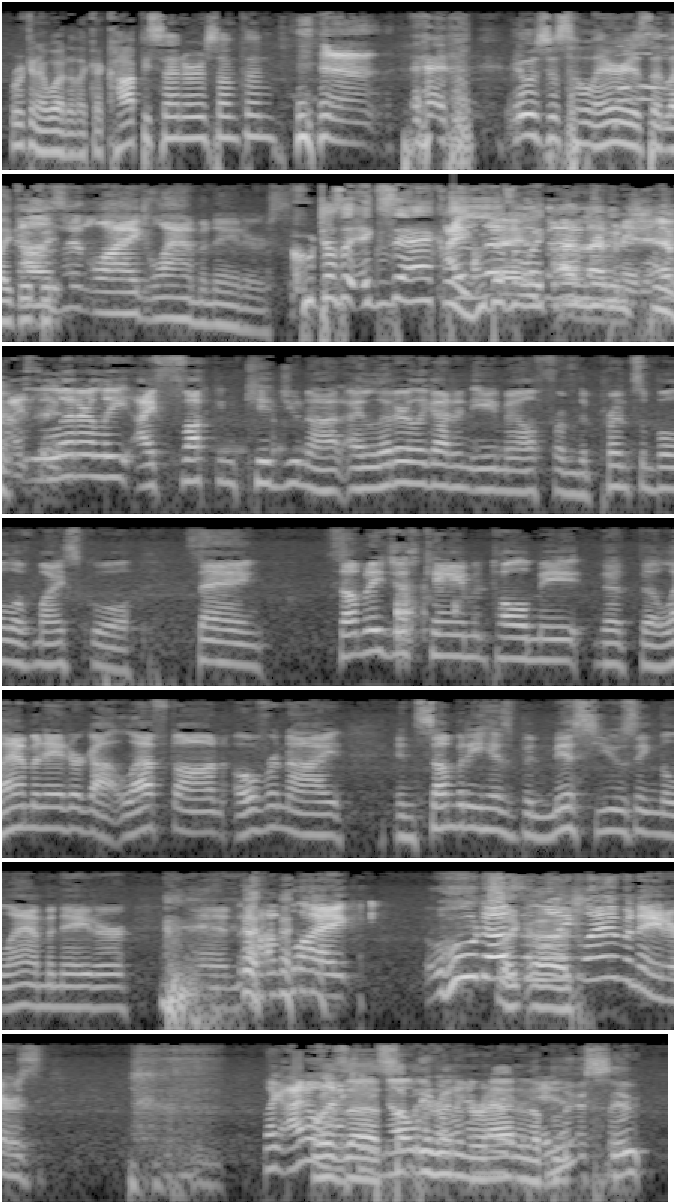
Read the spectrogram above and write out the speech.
working at what, like a copy center or something. And it was just hilarious that like Who doesn't like laminators? who does it exactly? I who doesn't like literally- laminated laminated shit? I literally, I fucking kid you not. I literally got an email from the principal of my school saying somebody just came and told me that the laminator got left on overnight and somebody has been misusing the laminator, and I'm like, who doesn't Like, like, uh, laminators? like I don't Was actually uh, know somebody running around in a blue is. suit?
